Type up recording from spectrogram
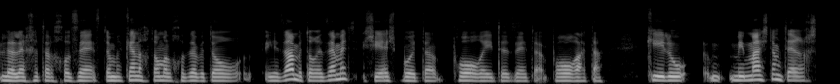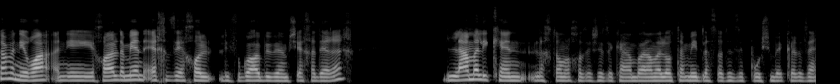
ללכת על חוזה, זאת אומרת, כן לחתום על חוזה בתור יזם, בתור יזמת, שיש בו את הפרו-רייט הזה, את הפרו-רטה? כאילו, ממה שאתה מתאר עכשיו, אני רואה, אני יכולה לדמיין איך זה יכול לפגוע בי בהמשך הדרך. למה לי כן לחתום על חוזה שזה קיים בו, למה לא תמיד לעשות איזה פושבק על זה?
